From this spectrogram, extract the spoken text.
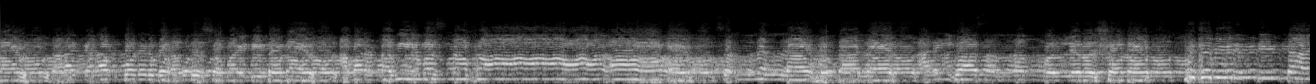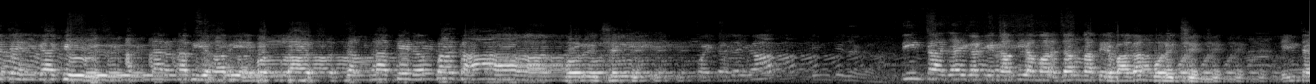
নাও তারা ক্যারাম বরাতে সময় দিত নাও আমার নবী মুস্তাফা সাল্লাল্লাহু তাআলা আলাইহি ওয়াসাল্লাম বললেন, শোনো, পৃথিবীর তিনটা জায়গাকে আল্লাহর নবী হাবিবুল্লাহ জান্নাতের বাগান বলেছে। কয়টা জায়গা? তিনটা জায়গাকে নাবি আমার জান্নাতের বাগান বলেছেন। তিনটা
